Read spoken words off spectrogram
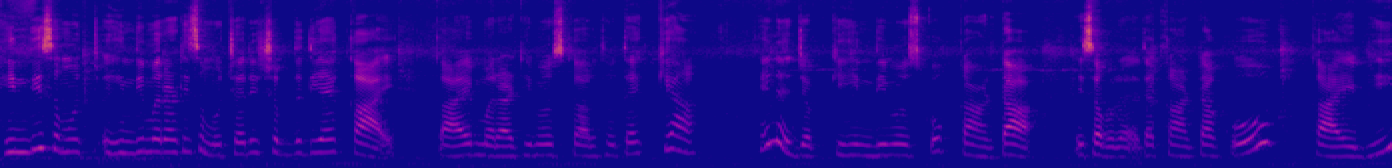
हिंदी समो हिंदी मराठी समुच्चारित शब्द दिया है काय। काय मराठी में उसका अर्थ होता है क्या? है ना, जबकि हिंदी में उसको कांटा ऐसा बोला जाता है, कांटा को काय भी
